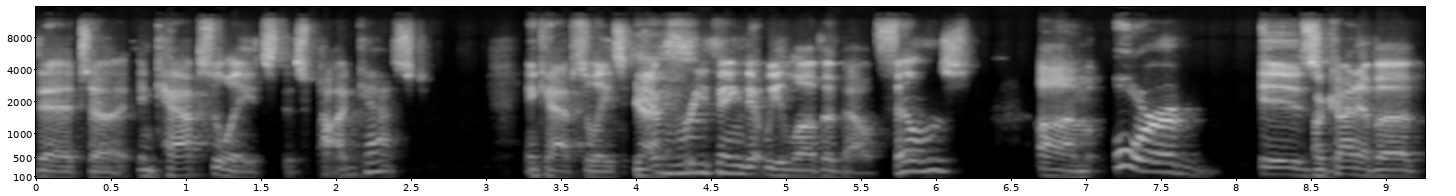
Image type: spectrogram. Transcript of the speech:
that uh, encapsulates this podcast, encapsulates Yes. everything that we love about films, um, or is Okay. kind of a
